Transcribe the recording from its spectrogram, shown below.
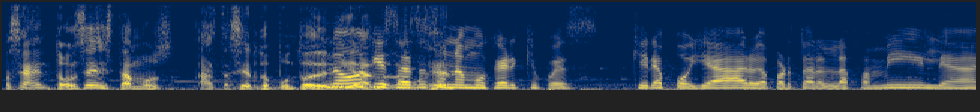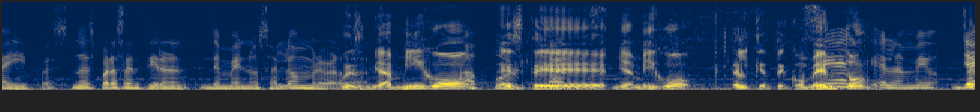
O sea, entonces estamos hasta cierto punto denigrando no, quizás a la mujer. es una mujer que pues quiere apoyar o aportar a la familia y pues no es para sentir de menos al hombre, ¿verdad? Pues mi amigo, este, mi amigo, el que te comento. el, amigo. ¿Ya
